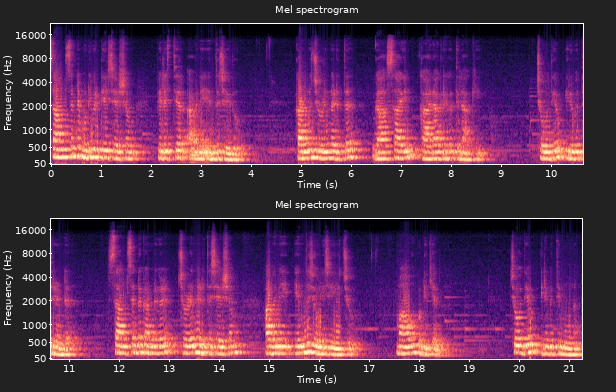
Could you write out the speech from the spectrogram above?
സാംസന്റെ മുടി വെട്ടിയ ശേഷം ഫിലിസ്തീർ അവനെ എന്തു ചെയ്തു? കണ്ണു ചുഴിഞ്ഞെടുത്ത് ഗാസായിൽ കാരാഗ്രഹത്തിലാക്കി ചോദ്യം ഇരുപത്തിരണ്ട്. സാംസന്റെ കണ്ണുകൾ ചുഴന്നെടുത്ത ശേഷം അവനെ എന്തു ജോലി ചെയ്യിച്ചു? മാവ് കുടിക്കൽ. ചോദ്യം ഇരുപത്തിമൂന്ന്.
